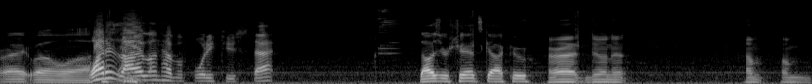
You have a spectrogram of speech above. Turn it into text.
Alright, well, uh. Why does Ireland have a 42 stat? That was your chance, Gaku. All right, doing it. I'm I'm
